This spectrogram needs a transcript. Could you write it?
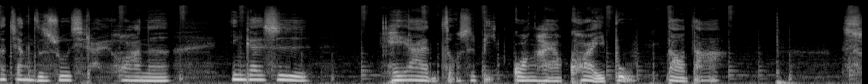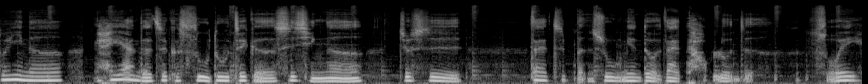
那这样子说起来的话呢，应该是黑暗总是比光还要快一步到达。所以呢，黑暗的这个速度，这个事情呢，就是。在这本书里面都有在讨论的所谓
